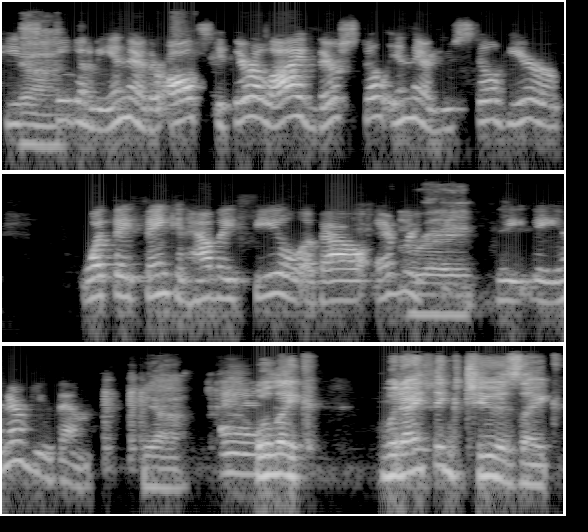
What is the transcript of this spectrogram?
He's Yeah. still going to be in there. They're all if they're alive, they're still in there. You still hear what they think and how they feel about everything. Right. They they interview them, Yeah. and Well, like what I think too is like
